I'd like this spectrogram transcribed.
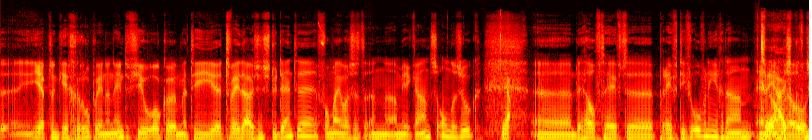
uh, je hebt een keer geroepen in een interview ook uh, met die 2000 studenten. Voor mij was het een Amerikaans onderzoek. Ja. de helft heeft preventieve oefeningen gedaan. En Twee high schools,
